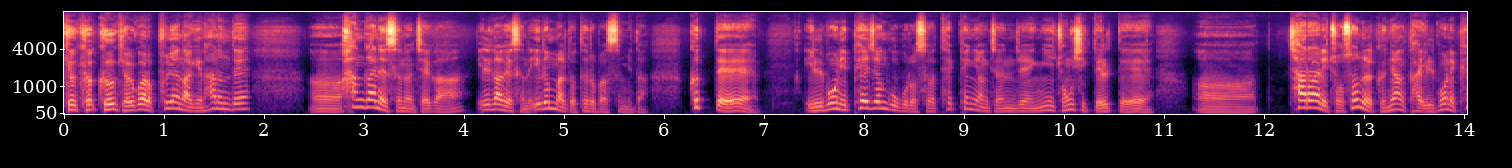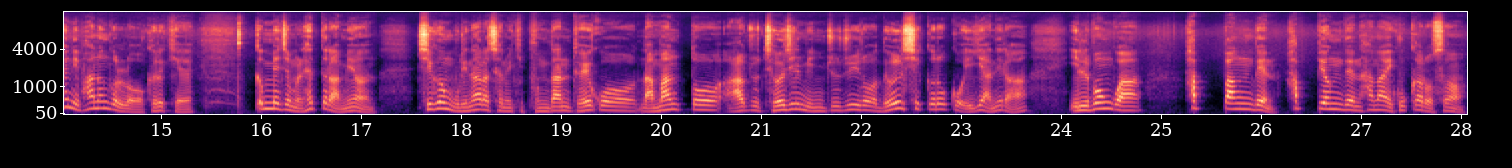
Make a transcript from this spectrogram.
그, 그, 그 결과로 풀려나긴 하는데 어, 한간에서는 제가 일각에서는 이런 말도 들어봤습니다. 그때 일본이 패전국으로서 태평양 전쟁이 종식될 때 어, 차라리 조선을 그냥 다 일본에 편입하는 걸로 그렇게 끝맺음을 했더라면 지금 우리나라처럼 이렇게 분단되고 남한 또 아주 저질 민주주의로 늘 시끄럽고 이게 아니라 일본과 합방된 합병된 하나의 국가로서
